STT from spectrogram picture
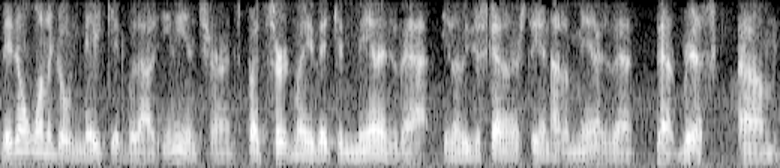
they don't want to go naked without any insurance, but certainly they can manage that. You know, they just got to understand how to manage that that risk. Um,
